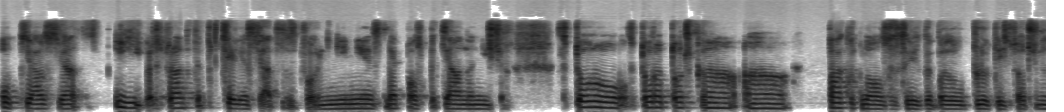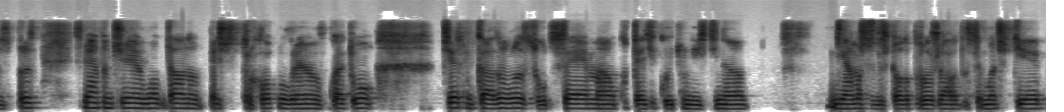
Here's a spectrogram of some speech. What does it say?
от цял свят и ресторантите по целия свят са затворени. Ние, ние сме по-специална ниша. Второ, втора точка, а, пак отново с риск да бъда оплюта и сочена с пръст. Смятам, че локдауна беше страхотно време, в което, честно казано, да се отсее малко тези, които наистина нямаше защо да продължават да се мъчат и е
